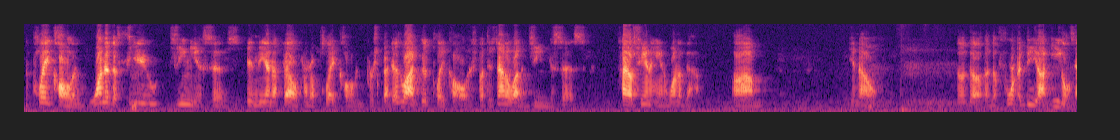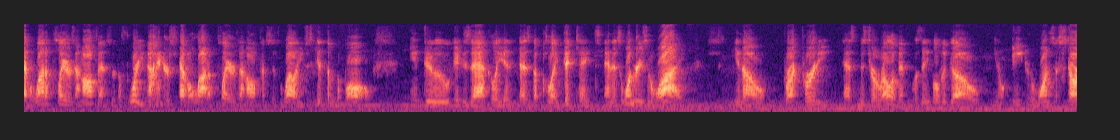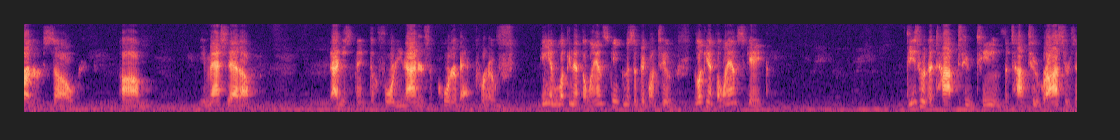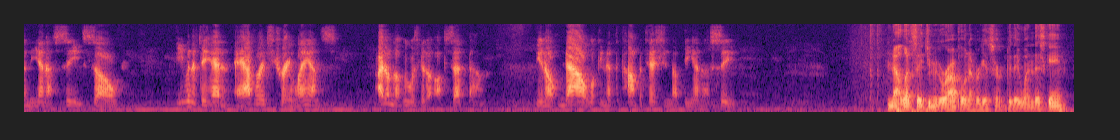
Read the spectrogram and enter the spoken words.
the play caller. One of the few geniuses in the NFL from a play calling perspective. There's a lot of good play callers, but there's not a lot of geniuses. Kyle Shanahan, one of them. Um, you know, the the the, four, the uh, Eagles have a lot of players on offense, and the 49ers have a lot of players on offense as well. You just get them the ball and do exactly as the play dictates, and it's one reason why, you know, Brock Purdy, as Mr. Irrelevant, was able to go, you know, eight and one as a starter. So, um, you match that up. I just think the 49ers are quarterback proof. And looking at the landscape, and this is a big one too. Looking at the landscape, these were the top two teams, the top two rosters in the NFC. So even if they had an average Trey Lance, I don't know who was going to upset them. You know, now looking at the competition of the NFC. Now, let's say Jimmy Garoppolo never gets hurt. Do they win this game?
